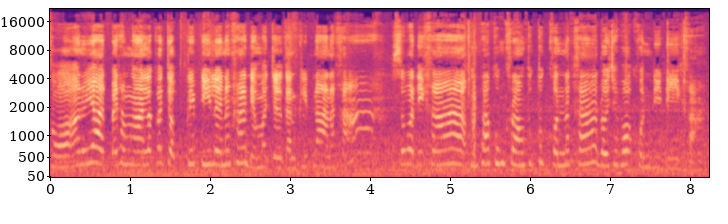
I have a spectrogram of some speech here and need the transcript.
ขออนุญาตไปทำงานแล้วก็จบคลิปนี้เลยนะคะ เดี๋ยวมาเจอกันคลิปหน้านะคะ สวัสดีค่ะ คุณพระคุ้มครองทุก ๆ คนนะคะ โดยเฉพาะคนดีๆค่ะ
